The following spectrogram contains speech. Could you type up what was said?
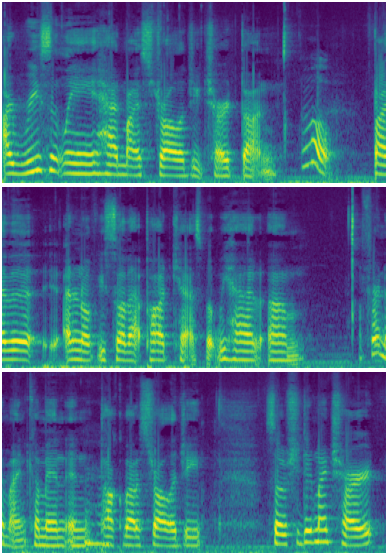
I recently had my astrology chart done Oh, by the I don't know if you saw that podcast, but we had um, a friend of mine come in and talk about astrology. So she did my chart,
